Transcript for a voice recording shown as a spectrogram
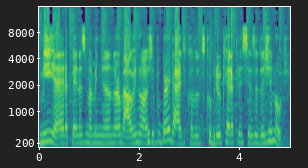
Mia era apenas uma menina normal e no auge da puberdade quando descobriu que era princesa da Genôvia.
